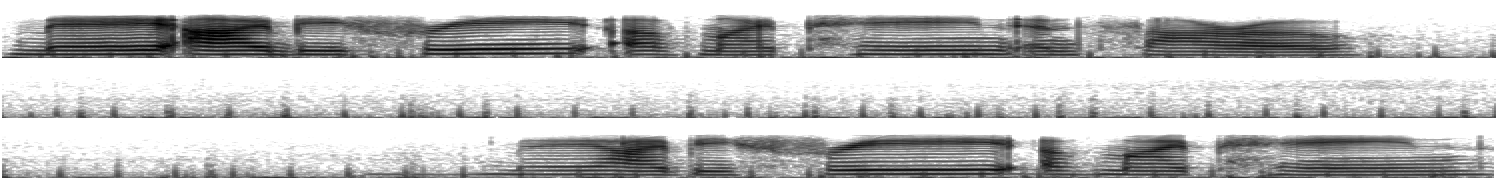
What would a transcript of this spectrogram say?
May I be free of my pain and sorrow. May I be free of my pain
